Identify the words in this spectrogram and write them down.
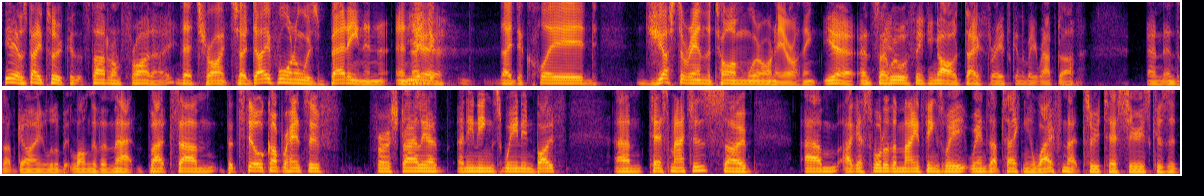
Yeah, it was day two because it started on Friday. That's right. So Dave Warner was batting and, and they, Yeah. de- they declared just around the time we're on air, I think. Yeah, and so we were thinking, oh, day three, it's going to be wrapped up. And ended up going a little bit longer than that. But um, but still comprehensive for Australia, an innings win in both um, Test matches. So um, I guess what are the main things we, we end up taking away from that two Test series because it,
